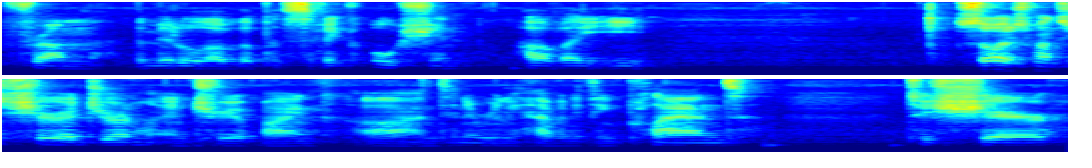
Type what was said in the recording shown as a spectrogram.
from the middle of the Pacific Ocean, Hawaii. So I just want to share a journal entry of mine. Uh, I didn't really have anything planned to share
